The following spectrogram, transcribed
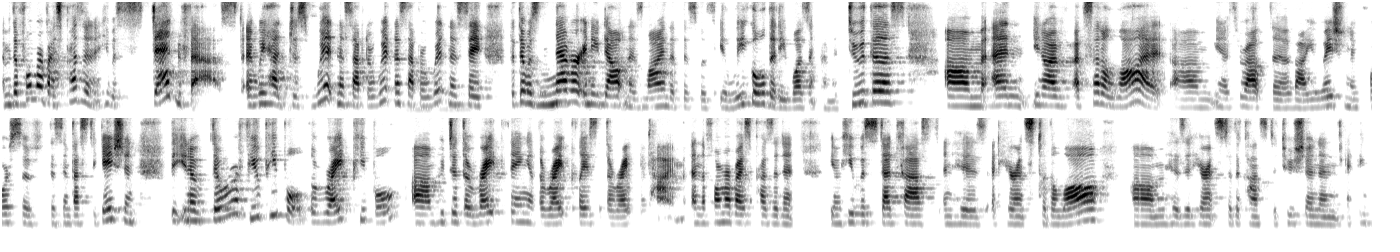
I mean, the former vice president, he was steadfast. And we had just witness after witness after witness say that there was never any doubt in his mind that this was illegal, that he wasn't going to do this. Um, and, you know, I've, I've said a lot, um, you know, throughout the evaluation and course of this investigation that, you know, there were a few people, the right people, um, who did the right thing at the right place at the right time. And the former vice president, you know, he was steadfast in his adherence to the law, um, his adherence to the Constitution. And I think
